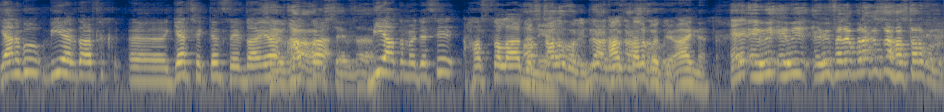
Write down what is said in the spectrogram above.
Yani bu bir yerde artık e, gerçekten sevdaya Sevda hatta abi, sevda. bir adım ötesi hastalığa dönüyor. Hastalık oluyor, bir adım hastalık, hastalık oluyor. oluyor. aynen. E, evi, evi, evi falan bırakırsa hastalık olur.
